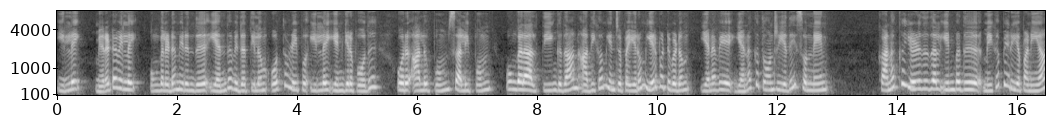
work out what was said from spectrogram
இல்லை மிரட்டவில்லை. உங்களிடமிருந்து எந்த விதத்திலும் ஒத்துழைப்பு இல்லை என்கிற போது ஒரு அலுப்பும் சலிப்பும் உங்களால் தீங்குதான் அதிகம் என்ற பெயரும் ஏற்பட்டுவிடும். எனவே எனக்கு தோன்றியதை சொன்னேன். கணக்கு எழுதுதல் என்பது மிகப்பெரிய பணியா?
